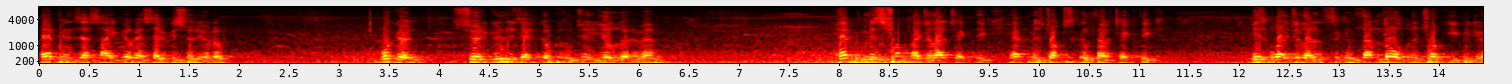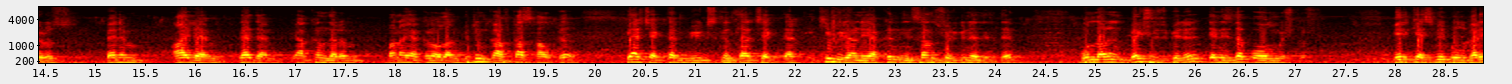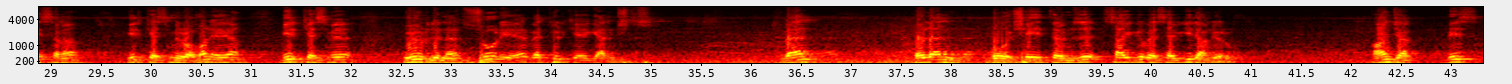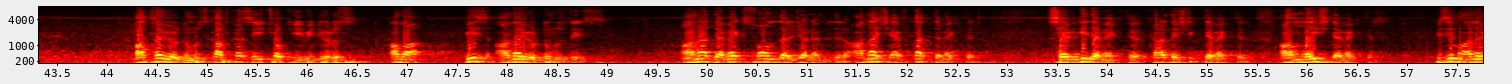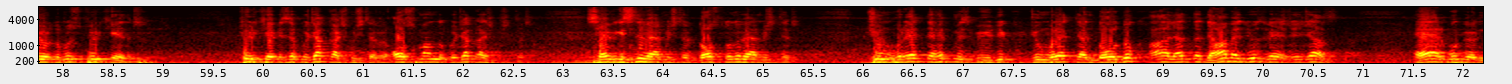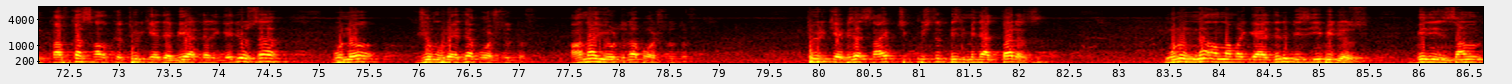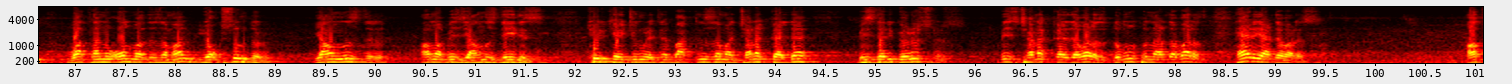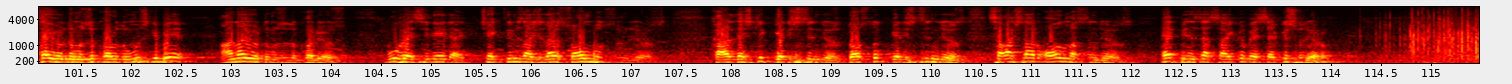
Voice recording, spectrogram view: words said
Hepinize saygı ve sevgi sunuyorum. Bugün sürgün 159. yıl dönümü. Hepimiz çok acılar çektik. Hepimiz çok sıkıntılar çektik. Biz bu acıların, sıkıntıların ne olduğunu çok iyi biliyoruz. Benim ailem, dedem, yakınlarım, bana yakın olan bütün Kafkas halkı gerçekten büyük sıkıntılar çektiler. 2 milyona yakın insan sürgün edildi. Bunların 500 bini denizde boğulmuştur. Bir kesimi Bulgaristan'a, bir kesimi Romanya'ya, bir kesimi Ürdün'e, Suriye'ye ve Türkiye'ye gelmiştir. Ben ölen bu şehitlerimizi saygı ve sevgiyle anıyorum. Ancak biz ata yurdumuz Kafkasya'yı çok iyi biliyoruz ama biz ana yurdumuzdayız. Ana demek son derece önemlidir. Ana şefkat demektir. Sevgi demektir, kardeşlik demektir, anlayış demektir. Bizim ana yurdumuz Türkiye'dir. Türkiye bize kucak açmıştır. Osmanlı kucak açmıştır. Sevgisini vermiştir, dostluğunu vermiştir. Cumhuriyetle hepimiz büyüdük. Cumhuriyetle doğduk. Halen de devam ediyoruz ve yaşayacağız. Eğer bugün Kafkas halkı Türkiye'de bir yerlere geliyorsa bunu Cumhuriyete borçludur. Ana yurduna borçludur. Türkiye bize sahip çıkmıştır. Biz minnettarız. Bunun ne anlama geldiğini biz iyi biliyoruz. Bir insan vatanı olmadığı zaman yoksundur, yalnızdır. Ama biz yalnız değiliz. Türkiye Cumhuriyeti'ne baktığınız zaman Çanakkale'de bizleri görürsünüz. Biz Çanakkale'de varız, Dumlupınar'da varız, her yerde varız. Ata yurdumuzu koruduğumuz gibi ana yurdumuzu da koruyoruz. Bu vesileyle çektiğimiz acılar son bulsun diyoruz. Kardeşlik gelişsin diyoruz, dostluk gelişsin diyoruz, savaşlar olmasın diyoruz. Hepinize saygı ve sevgi sunuyorum.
